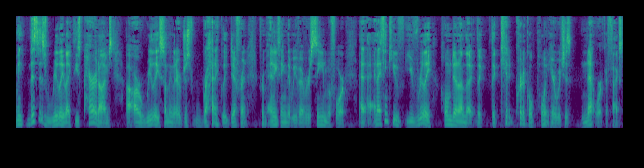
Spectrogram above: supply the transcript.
I mean, this is really like these paradigms uh, are really something that are just radically different from anything that we've ever seen before. And, and I think you've you've really homed in on the, the the critical point here, which is network effects.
